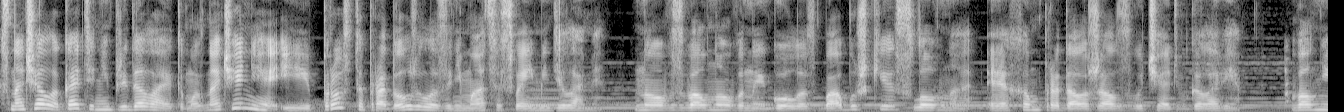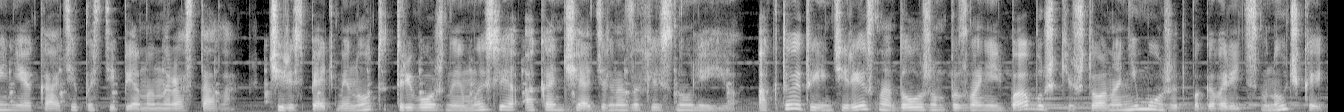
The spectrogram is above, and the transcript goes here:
Сначала Катя не придала этому значения и просто продолжила заниматься своими делами. Но взволнованный голос бабушки словно эхом продолжал звучать в голове. Волнение Кати постепенно нарастало. Через пять минут тревожные мысли окончательно захлестнули ее. А кто это, интересно, должен позвонить бабушке, что она не может поговорить с внучкой,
